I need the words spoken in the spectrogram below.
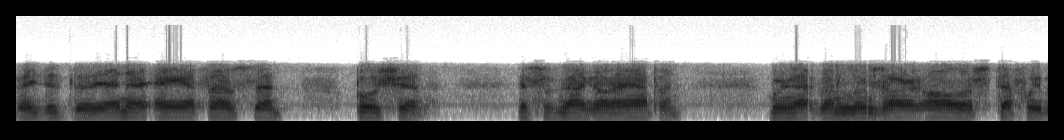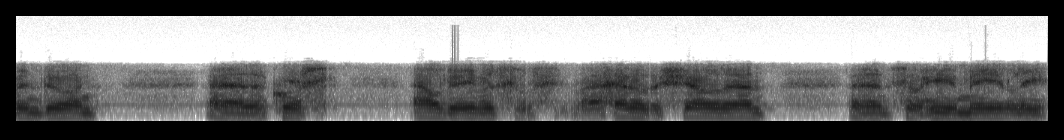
they did the AFL said bullshit. This is not going to happen. We're not going to lose our all the stuff we've been doing, and of course, Al Davis was ahead of the show then, and so he immediately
